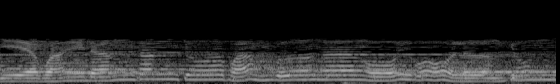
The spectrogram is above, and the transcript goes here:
về phải đấng thánh chúa phạm vương an ủi vô lượng chung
